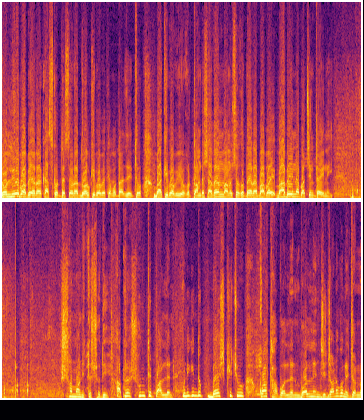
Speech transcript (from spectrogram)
দলীয়ভাবে এরা কাজ করতেছে, ওরা দল কীভাবে ক্ষমতা যেত বা কীভাবে ইয়ে করতো? আমরা সাধারণ মানুষের কথা এরা ভাবাই ভাবেই না বা চিন্তাই নেই। সম্মানিত সুদী আপনারা শুনতে পারলেন, উনি কিন্তু বেশ কিছু কথা বললেন বললেন যে জনগণের জন্য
